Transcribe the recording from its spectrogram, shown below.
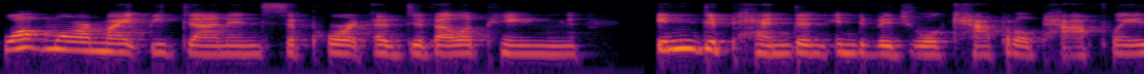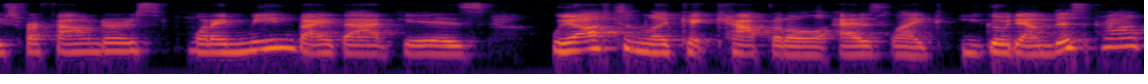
what more might be done in support of developing independent individual capital pathways for founders. What I mean by that is we often look at capital as like you go down this path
